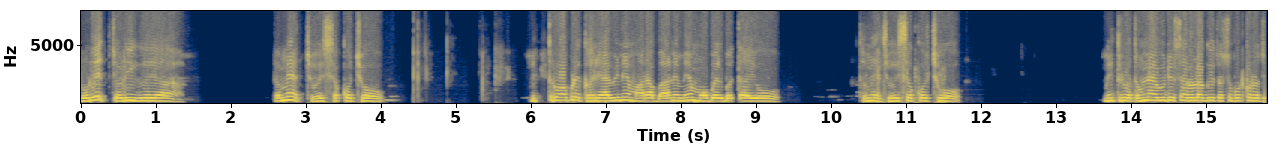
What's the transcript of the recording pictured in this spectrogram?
રોડે ચડી ગયા. તમે જોઈ શકો છો. મિત્રો, આપણે ઘરે આવીને મારા બાને મેં મોબાઈલ બતાવ્યો. તમે જોઈ શકો છો. મિત્રો, તમને આ વીડિયો સારો લાગ્યો તો સપોર્ટ કરો. જેમ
